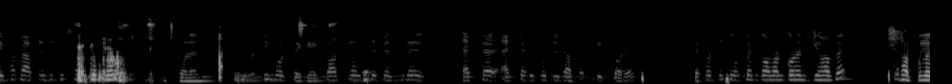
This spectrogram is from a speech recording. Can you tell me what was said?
এইভাবে আপনি যদি করেন কিবোর্ড থেকে কন্ট্রোল চেপে ধরে একটা, একটার উপর যদি আপনি ক্লিক করেন, এরপর যদি ওপেন কমান্ড করেন কি হবে? সবগুলো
